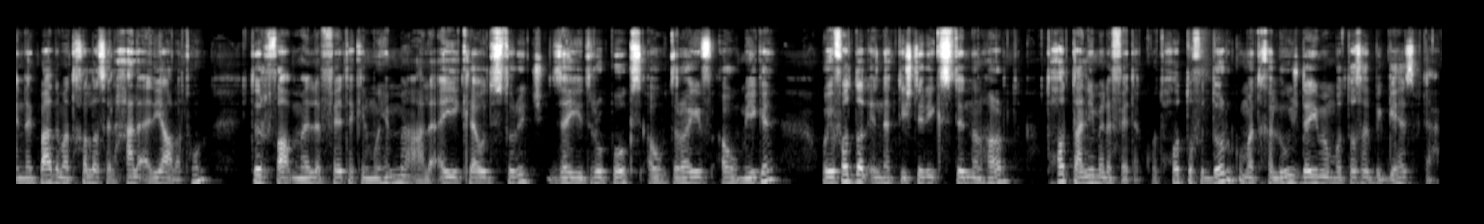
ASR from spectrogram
إنك بعد ما تخلص الحلقة دي على طول ترفع ملفاتك المهمة على أي cloud storage زي Dropbox أو Drive أو Mega ويفضل إنك تشتري external hard تحط عليه ملفاتك وتحطه في الدرج وما تخلوش دايما متصل بالجهاز بتاعك.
